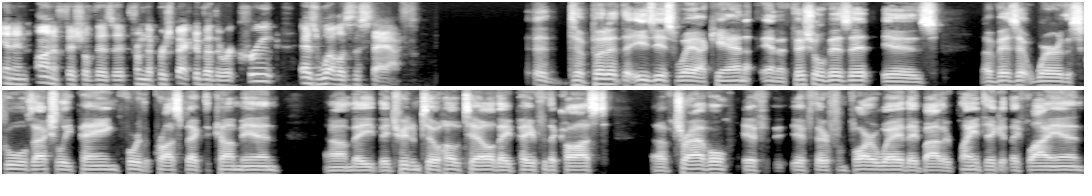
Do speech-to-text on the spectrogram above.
and an unofficial visit from the perspective of the recruit as well as the staff uh, to put it the easiest way i can an official visit is a visit where the school's actually paying for the prospect to come in. Um, they they treat them to a hotel. They pay for the cost of travel. If if they're from far away, they buy their plane ticket. They fly in.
